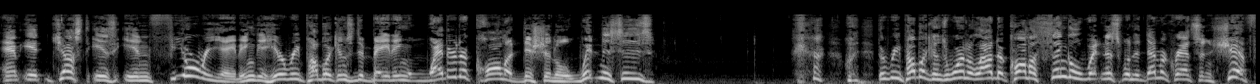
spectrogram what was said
And it just is infuriating to hear Republicans debating whether to call additional witnesses. the Republicans weren't allowed to call a single witness when the Democrats and Schiff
